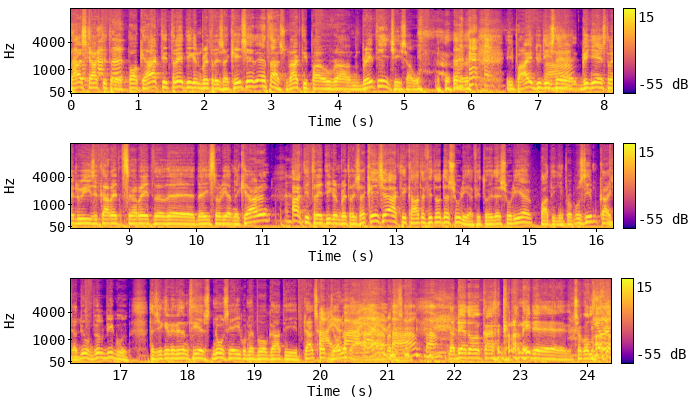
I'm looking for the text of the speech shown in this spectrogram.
Tash ka akti tretë. Po, ke akti tretë ikën mbretëresha e keqe e thash, në akti parë u vra mbreti që isha unë. I pa i dytë ishte gënjeshtra e Luizit ka rreth se rreth dhe dhe historia me Kiarën. Akti tretë ikën mbretëresha e keqe, akti katër fitoi dashuria, fitoi dashuria, pati një propozim, kaq aty u mbyll bigu. Tash i kemi vetëm thjesht nusja ikun me bë gati plaçkat tona. Po, po, po. Na bëhet ato karamele çokoladë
